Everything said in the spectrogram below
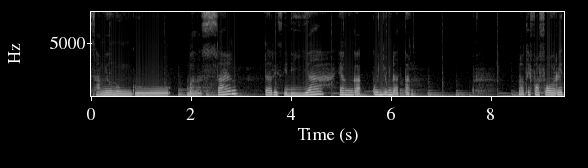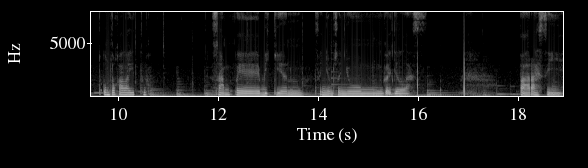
sambil nunggu balasan dari si dia yang gak kunjung datang. Notif favorit untuk kala itu. Sampai bikin senyum-senyum gak jelas. Parah sih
